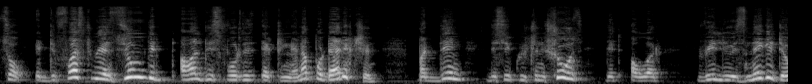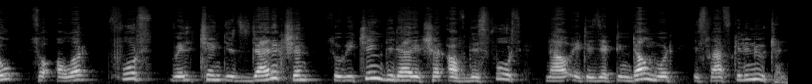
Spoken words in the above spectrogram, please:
So at the first we assume that all these forces acting in upward direction but then this equation shows that our value is negative so our force will change its direction so we change the direction of this force now it is acting downward is 5 kilonewton.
